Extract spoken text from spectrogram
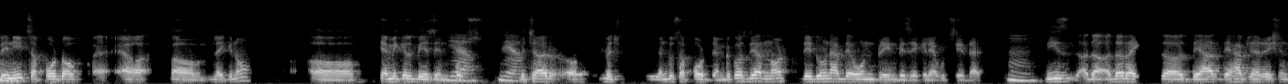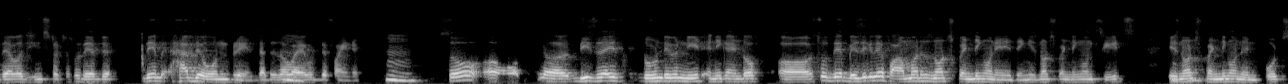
they Hmm. need support of uh, uh, uh, like you know uh, chemical based inputs Yeah. Yeah. which are uh, which them to support them because they are not they don't have their own brain basically i would say that Hmm. these are the other rights uh, they are they have generations they have a gene structure so they have, they have their own brain that is how Hmm. i would define it Hmm. so uh, uh, these guys don't even need any kind of uh, so they basically a farmer is not spending on anything he's not spending on seeds he's not Mhm. spending on inputs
